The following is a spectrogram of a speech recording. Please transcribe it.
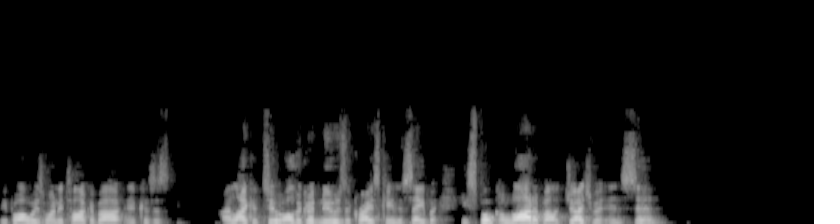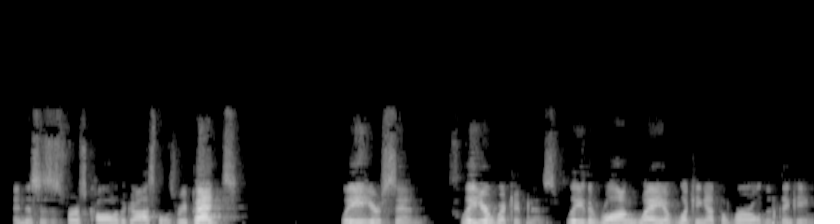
People always want to talk about it because it's, I like it too, all the good news that Christ came to say, but he spoke a lot about judgment and sin. And this is his first call of the gospel is repent. Flee your sin. Flee your wickedness. Flee the wrong way of looking at the world and thinking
